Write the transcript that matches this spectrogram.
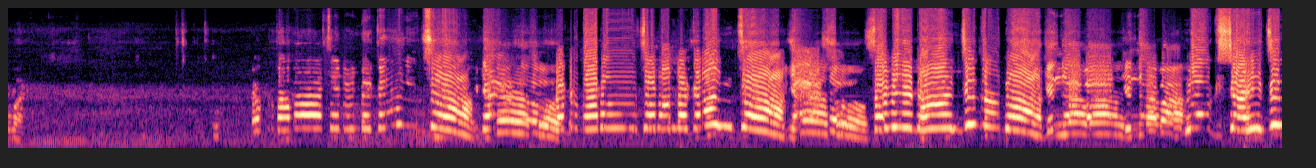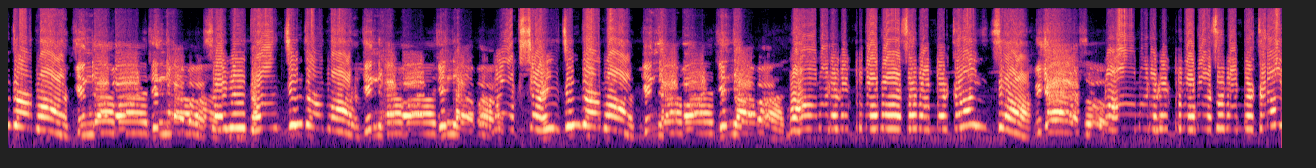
उभा संविधान जिंदाबाद जिंदाबाद जिंदाबाद। लोकशाही जिंदाबाद जिंदाबाद जिंदाबाद संविधान जिंदाबाद जिंदाबाद जिंदाबाद लोकशाही जिंदाबाद जिंदाबाद जिंदाबाद महामान्य डॉक्टर बाबासाहेब आंबेडकरांचा। विजय असो महामान्य डॉक्टर बाबासाहेब आंबेडकरांचा।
